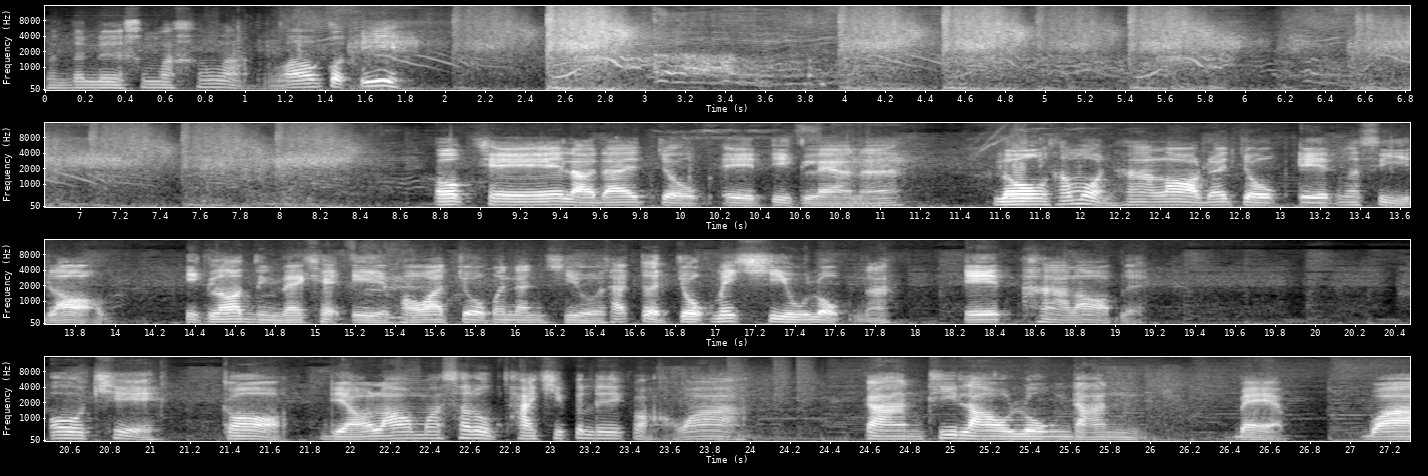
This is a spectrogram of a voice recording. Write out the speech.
มันต้องเดินเข้ามาข้างหลังเรากดอี โอเคเราได้โจกเอทอีกแล้วนะ ลงทั้งหมด 5 รอบได้โจกเอทมา 4 รอบ อีกรอบหนึ่งได้แค่ A เพราะว่าโจกมันดันคิว ถ้าเกิดโจกไม่คิวหลบนะเอท5รอบเลย โอเค ก็เดี๋ยวเรามาสรุปท้ายคลิปกันเลยดีกว่าว่า การที่เราลงดันแบบว่า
